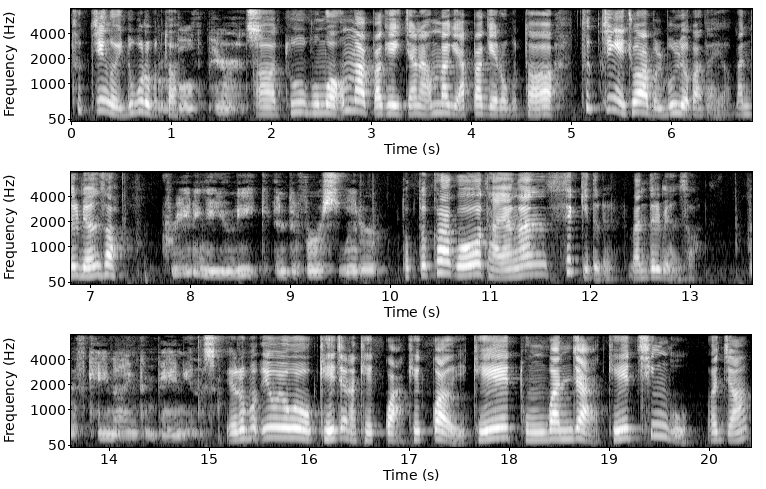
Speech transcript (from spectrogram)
특징의 누구로부터 both parents. 어, 두 부모 엄마 아빠계 있잖아. 엄마계 아빠계로부터 특징의 조합을 물려받아요. 만들면서 creating a unique and diverse litter 독특하고 다양한 새끼들을 만들면서. 여러분 요요 개잖아 개과 개과의 개 동반자 개 친구 맞죠?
